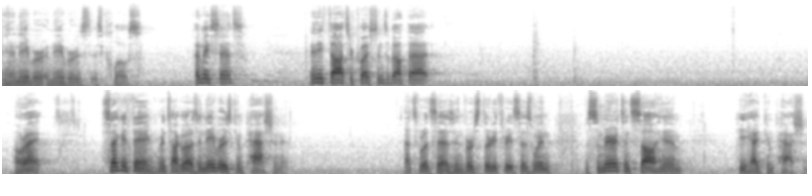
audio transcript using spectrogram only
a neighbor, a neighbor is, is close. That makes sense? Any thoughts or questions about that? All right. Second thing we're going to talk about is a neighbor is compassionate. That's what it says in verse 33. It says, When the Samaritan saw him, he had compassion.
